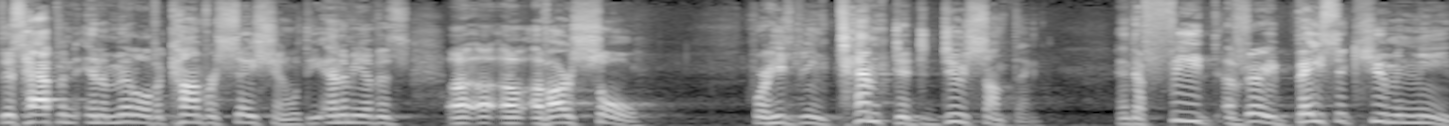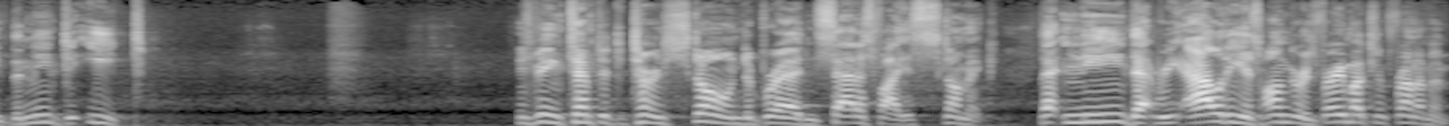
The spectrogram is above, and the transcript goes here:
This happened in the middle of a conversation with the enemy of, his, uh, uh, of our soul, where he's being tempted to do something and to feed a very basic human need the need to eat. He's being tempted to turn stone to bread and satisfy his stomach. That need, that reality, his hunger is very much in front of him.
